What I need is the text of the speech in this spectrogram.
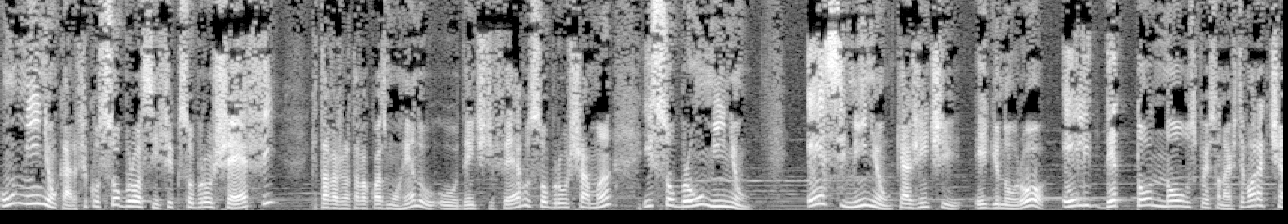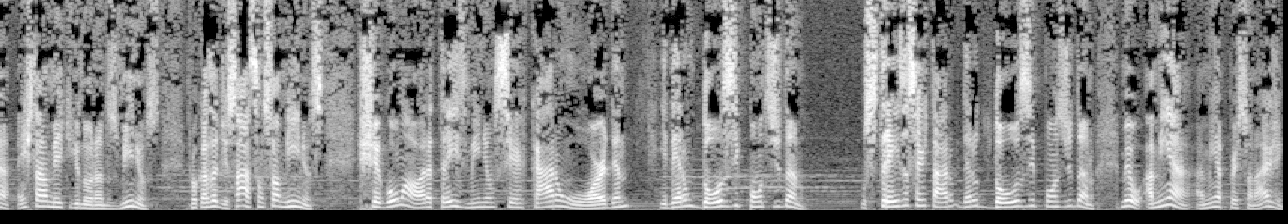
um Minion, cara. Ficou, sobrou assim, ficou, sobrou o chefe, que tava, já tava quase morrendo, o Dente de Ferro, sobrou o Xamã e sobrou um Minion. Esse Minion que a gente ignorou, ele detonou os personagens. Teve uma hora que tinha. A gente tava meio que ignorando os Minions por causa disso. Ah, são só Minions. Chegou uma hora, três Minions cercaram o Warden e deram 12 pontos de dano. Os três acertaram, deram 12 pontos de dano. Meu, a minha, a minha personagem,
